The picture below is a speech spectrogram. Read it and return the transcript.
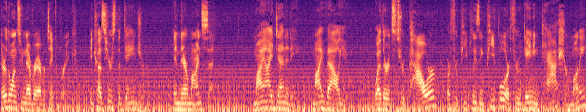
They're the ones who never ever take a break. Because here's the danger in their mindset my identity, my value, whether it's through power or through pleasing people or through gaining cash or money,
